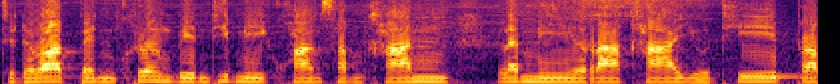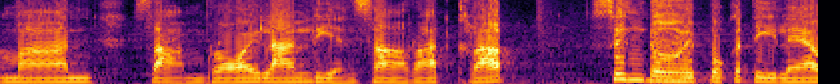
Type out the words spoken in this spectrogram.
ถือได้ว่าเป็นเครื่องบินที่มีความสำคัญ และมีราคาอยู่ที่ประมาณ 300 ล้านเหรียญสหรัฐครับ ซึ่งโดยปกติแล้ว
